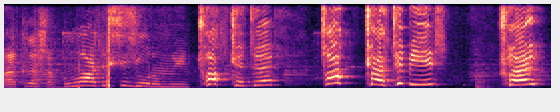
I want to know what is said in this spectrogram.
arkadaşlar bunu artık siz yorumlayın. Çok kötü. Çok kötü bir köy.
